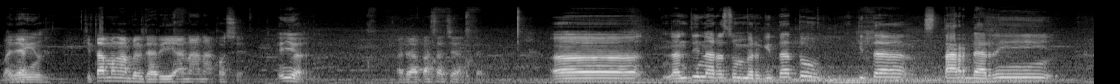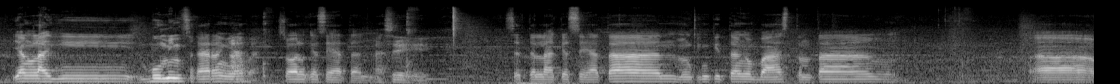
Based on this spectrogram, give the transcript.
Banyak. Jadi, Kita mengambil dari anak-anak kos ya. Iya. Ada apa saja? eh nanti narasumber kita tuh kita start dari yang lagi booming sekarang ya Apa? soal kesehatan. Asik. Setelah kesehatan mungkin kita ngebahas tentang eh,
